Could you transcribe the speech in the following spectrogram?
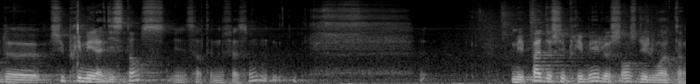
de supprimer la distance d'une certaine façon, mais pas de supprimer le sens du lointain.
